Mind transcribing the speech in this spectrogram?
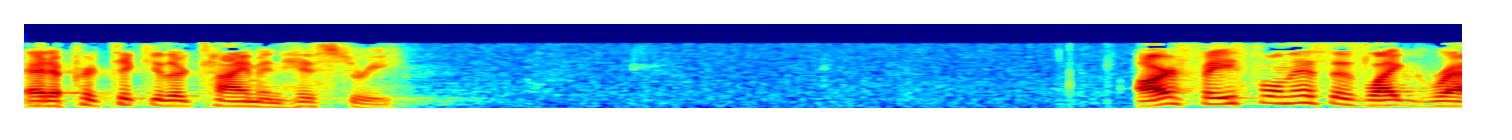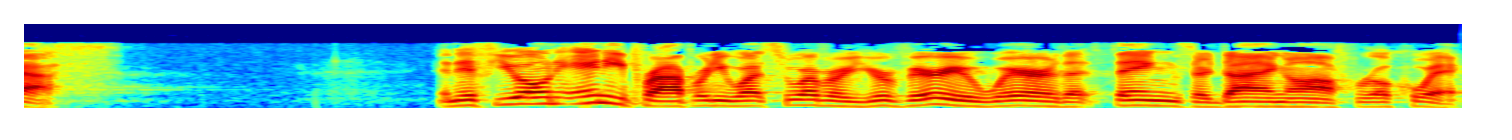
at a particular time in history. Our faithfulness is like grass. And if you own any property whatsoever, you're very aware that things are dying off real quick.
